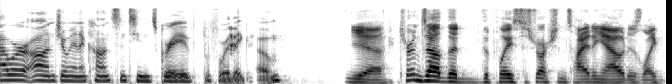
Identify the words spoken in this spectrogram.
flower on Johanna Constantine's grave before they go. yeah. Turns out that the place Destruction's hiding out is like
